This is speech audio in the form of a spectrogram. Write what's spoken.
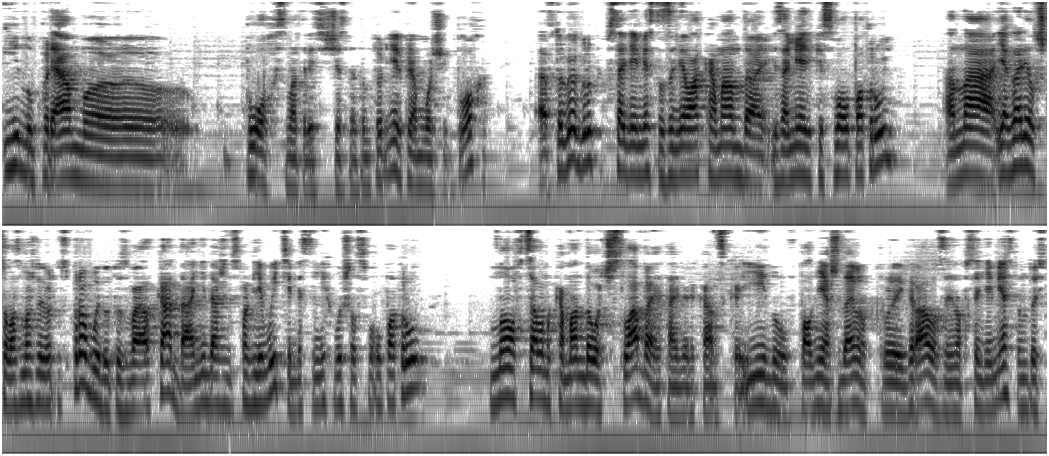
И, ну, прям э, плохо смотреть, честно, на этом турнире, прям очень плохо. Э, в другой группе последнее место заняла команда из Америки Свол Патруль. Она, я говорил, что, возможно, Virtus.pro выйдут из Wildcard, они даже не смогли выйти, вместо них вышел Свол Патруль. Но в целом команда очень слабая, это американская, и, ну, вполне ожидаемо проиграла, заняла последнее место. Ну, то есть,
